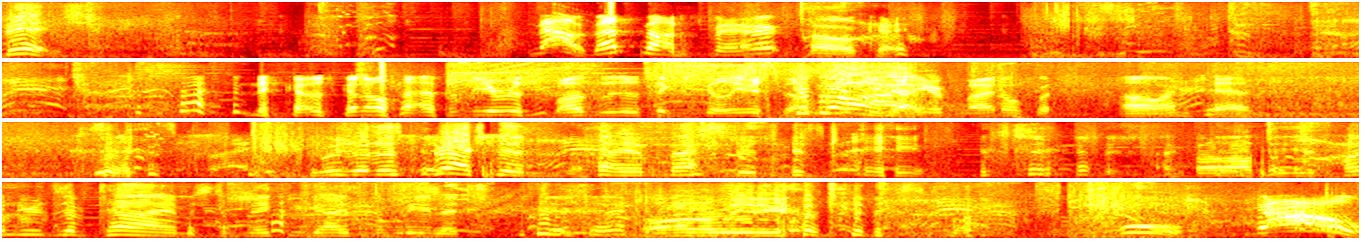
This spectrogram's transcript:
bitch! No, that's not fair! Oh, okay. Nick, I was gonna laugh if your response was just to kill yourself because you got your final Oh, I'm dead. It was a distraction! I have mastered this game. I fell off the edge hundreds of times to make you guys believe it. All leading up to this moment. Ooh! No!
